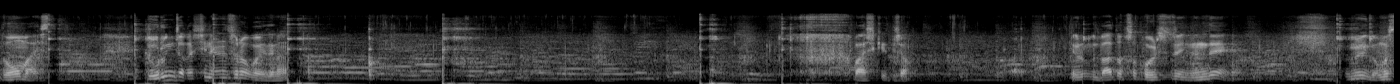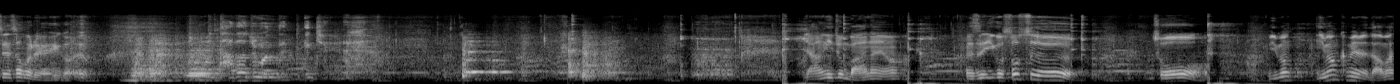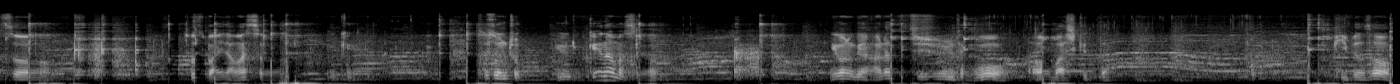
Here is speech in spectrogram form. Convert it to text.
너무 맛있어 노른자가 신의 한 수라고 해야 되나? 맛있겠죠? 여러분 맛없어 보일 수도 있는데 조명이 너무 세서 그래요 이거 좀 닫아주면 안 돼? 이렇게 양이 좀 많아요 그래서 이거 소스 저 이만, 이만큼이나 남았어. 소스 많이 남았어. 이렇게. 소스 엄청 꽤 남았어요. 이거는 그냥 알아서 드시면 되고. 어 맛있겠다. 비벼서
